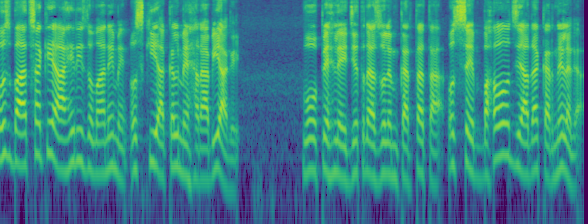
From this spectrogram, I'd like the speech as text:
उस बादशाह के आखिरी ज़माने में उसकी अकल में खराबी आ गई। वो पहले जितना जुल्म करता था, उससे बहुत ज़्यादा करने लगा।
